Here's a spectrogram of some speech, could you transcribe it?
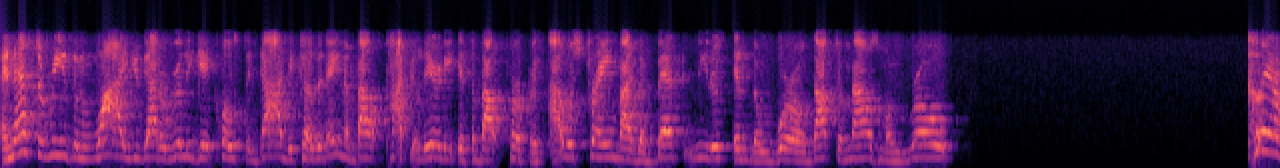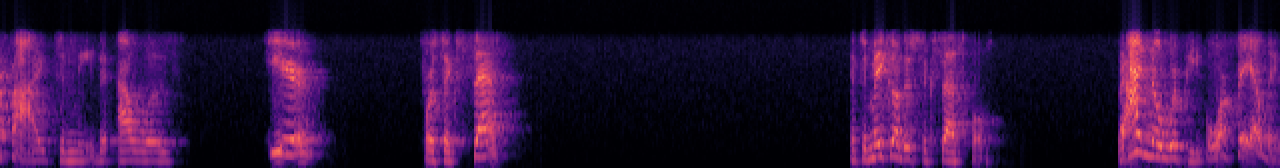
And that's the reason why you got to really get close to God because it ain't about popularity, it's about purpose. I was trained by the best leaders in the world. Dr. Myles Munroe clarified to me that I was here for success and to make others successful. But I know where people are failing.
